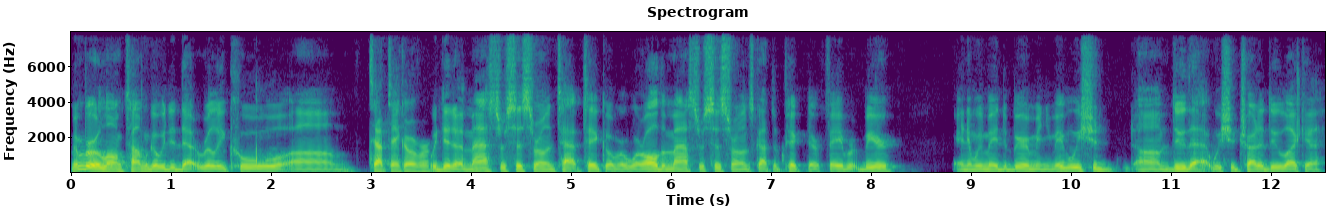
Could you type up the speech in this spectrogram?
Remember a long time ago we did that really cool. Um, Tap takeover. we did a Master Cicerone tap takeover where all the Master Cicerones got to pick their favorite beer, and then we made the beer menu. Maybe we should um, do that. We should try to do like a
